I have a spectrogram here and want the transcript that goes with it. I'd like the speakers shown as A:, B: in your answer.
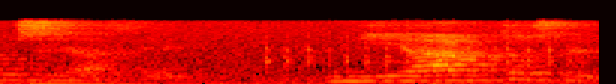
A: no se hace, ni hartos de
